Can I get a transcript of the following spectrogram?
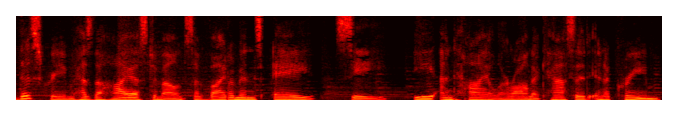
This cream has the highest amounts of vitamins A, C, E and hyaluronic acid in a cream.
